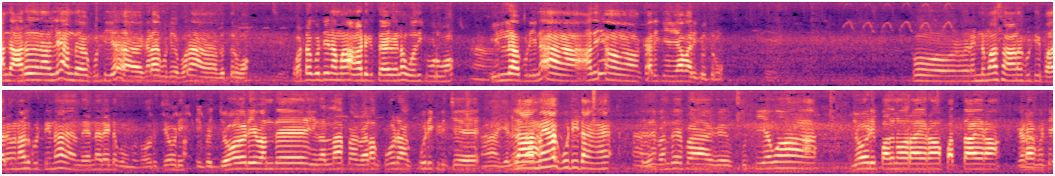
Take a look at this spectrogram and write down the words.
அந்த அறுபது நாள்லயே அந்த குட்டியை கடா குட்டியை பூரா வித்துருவோம். ஒட்டை குட்டி நம்ம ஆட்டுக்கு தேவைன்னா ஒதுக்கி விடுவோம். இல்லை அப்படின்னா அதையும் கறிக்கு வியாபாரிக்கு வித்துருவோம். இப்போ ஒரு ரெண்டு மாசம் ஆன குட்டி இப்போ அறுபது நாள் குட்டினா அந்த என்ன ரேட்டு போகும்? ஒரு ஜோடி. இப்போ ஜோடி வந்து இதெல்லாம் இப்போ விலை கூட கூடிக்கிடுச்சு. எல்லாமே கூட்டிட்டாங்க. இது வந்து இப்போ குட்டியவும் ஜோடி பதினோராயிரம் பத்தாயிரம். கிடா குட்டி.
